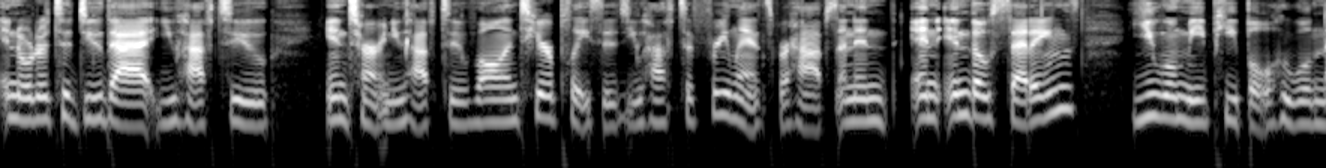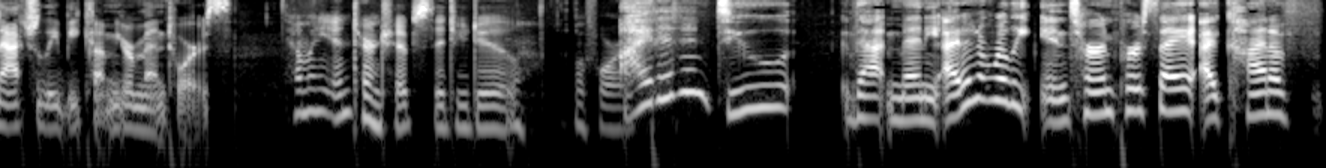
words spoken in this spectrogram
in order to do that, you have to intern, you have to volunteer places, you have to freelance perhaps. And in and in those settings, you will meet people who will naturally become your mentors. How many internships did you do before? I didn't do that many. I didn't really intern per se. I kind of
